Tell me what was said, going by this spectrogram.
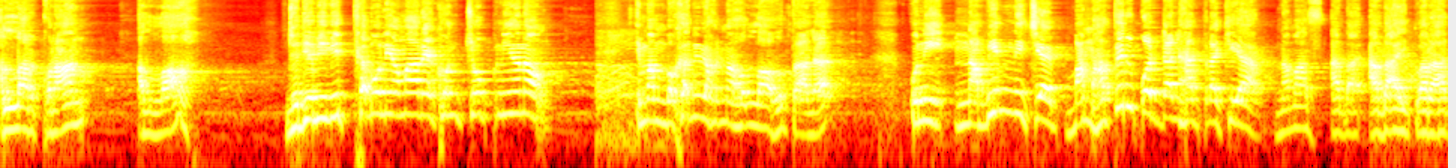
আল্লাহর কোরআন আল্লাহ। যদি আমি মিথ্যা বলি আমার এখন চোখ নিয়ে নাও। ইমাম বখারি তাআলা উনি নাবিন নিচে বাম হাতের উপর ডান হাত রাখিয়া নামাজ আদায় আদায় করার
